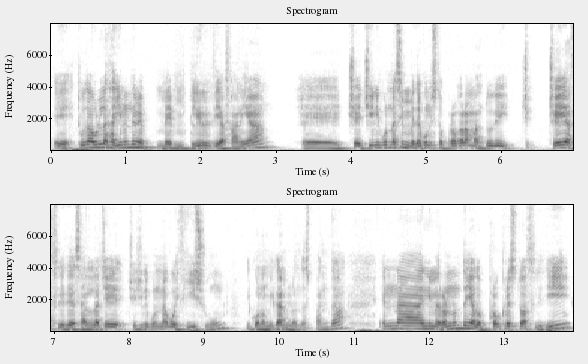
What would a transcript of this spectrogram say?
Ε, τούτα όλα θα γίνονται με, με πλήρη διαφάνεια ε, και εκείνοι που να συμμετέχουν στο πρόγραμμα τούτοι και, και οι αθλητές αλλά και, και εκείνοι που να βοηθήσουν, οικονομικά μιλώντας πάντα, ε, να ενημερώνονται για το progress του αθλητή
